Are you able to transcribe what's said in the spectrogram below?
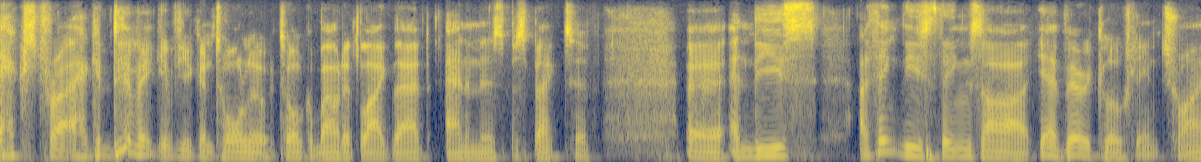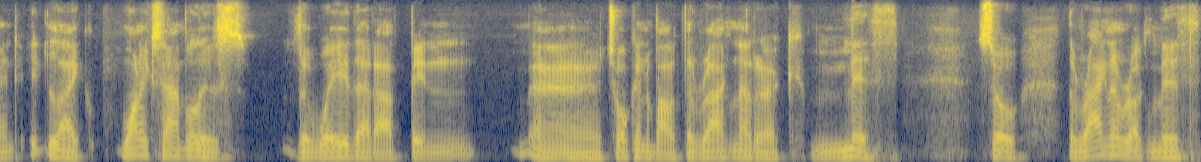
extra academic, if you can talk talk about it like that, animist perspective. Uh, and these, I think, these things are yeah very closely entwined. It, like one example is the way that I've been uh, talking about the Ragnarok myth. So the Ragnarok myth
